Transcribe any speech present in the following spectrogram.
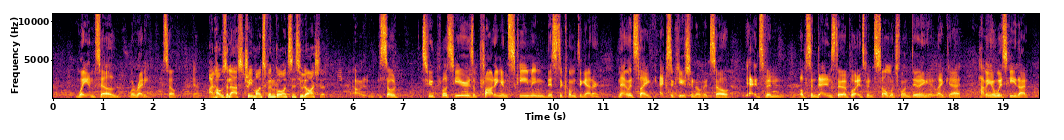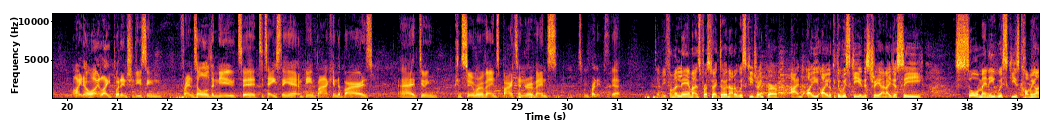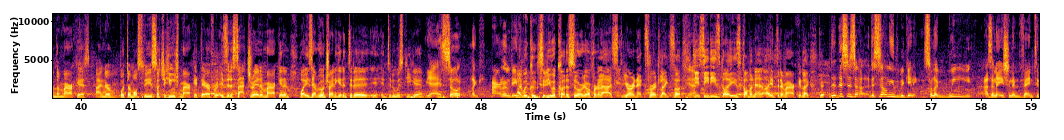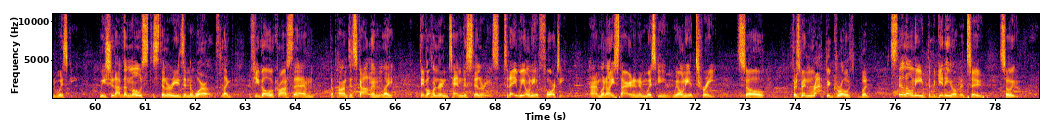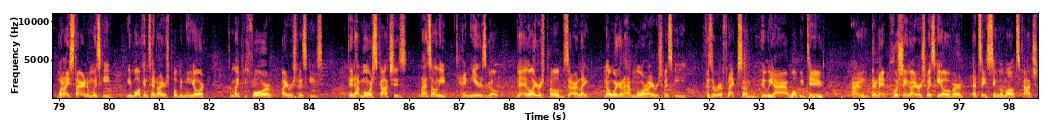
wait until we're ready. So yeah. And how's the last three months been going since you launched it? Uh, so two plus years of plotting and scheming this to come together. Now it's like execution of it. So yeah, it's been ups and downs to it, but it's been so much fun doing it. Like uh, having a whiskey that I know I like, but introducing friends old and new to, to tasting it and being back in the bars, uh, doing consumer events, bartender events. It's been brilliant, yeah. Tell me from a layman's perspective, I'm not a whiskey drinker, and I, I look at the whiskey industry and I just see so many whiskies coming on the market, and there, but there must be such a huge market there. For is it a saturated market, and why is everyone trying to get into the into the whiskey game? Yeah, so like Ireland being, I would consider you a connoisseur though for the last. You're an expert, like so. Yeah. Do you see these guys coming into the market? Like this is uh, this is only the beginning. So like we as a nation invented whiskey. We should have the most distilleries in the world. Like if you go across um, the pond to Scotland, like they have 110 distilleries. Today we only have 40. And when I started in whiskey, we only had three. So there's been rapid growth, but still only the beginning of it too. So when I started in whiskey, you'd walk into an Irish pub in New York, there might be four Irish whiskies. They'd have more scotches. And that's only 10 years ago. Now Irish pubs are like, no, we're going to have more Irish whiskey because it reflects on who we are, what we do, and they're now pushing Irish whiskey over, let's say, single malt Scotch.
